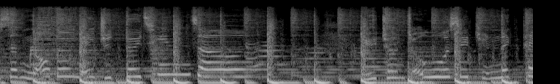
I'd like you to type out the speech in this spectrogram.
实我对你绝对迁就，如像做护士全力。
